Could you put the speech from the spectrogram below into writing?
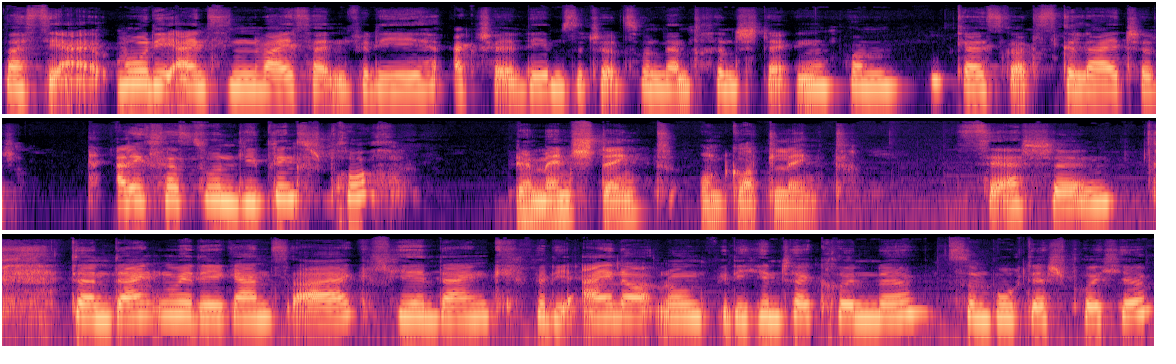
was die, wo die einzelnen Weisheiten für die aktuelle Lebenssituation dann drinstecken, vom Geist Gottes geleitet. Alex, hast du einen Lieblingsspruch? Der Mensch denkt und Gott lenkt. Sehr schön. Dann danken wir dir ganz arg. Vielen Dank für die Einordnung, für die Hintergründe zum Buch der Sprüche.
